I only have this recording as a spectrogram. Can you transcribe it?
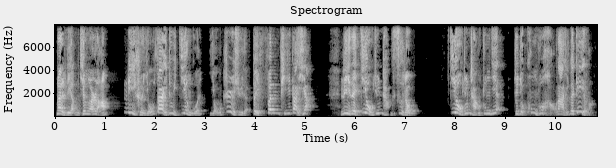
那两千儿郎立刻由带队将官有秩序的被分批带下，立在教军场四周，教军场中间。这就空出好大一个地方。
